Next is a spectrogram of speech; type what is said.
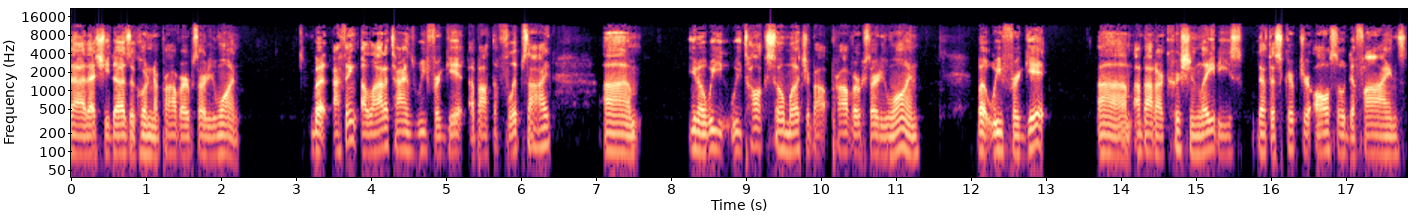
uh, that she does according to Proverbs 31. But I think a lot of times we forget about the flip side. Um, you know, we we talk so much about Proverbs 31, but we forget um, about our Christian ladies that the scripture also defines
